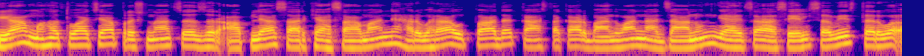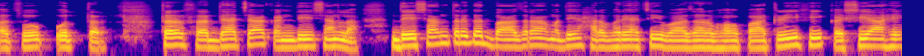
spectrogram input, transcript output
या महत्त्वाच्या प्रश्नाचं जर आपल्यासारख्या सामान्य हरभरा उत्पादक कास्तकार बांधवांना जाणून घ्यायचा असेल सविस्तर व अचूक उत्तर तर सध्याच्या कंडिशनला देशांतर्गत बाजारामध्ये हरभऱ्याची बाजारभाव पातळी ही कशी आहे?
